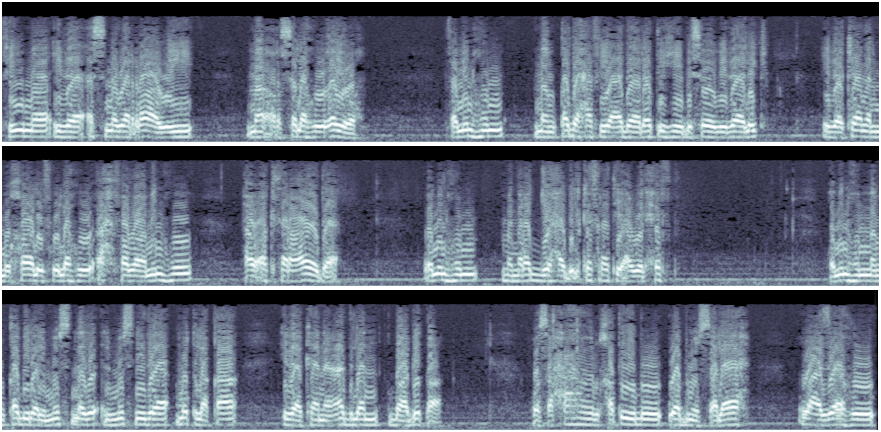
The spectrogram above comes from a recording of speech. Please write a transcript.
فيما إذا أسند الراوي ما أرسله غيره فمنهم من قدح في عدالته بسبب ذلك إذا كان المخالف له أحفظ منه أو أكثر عادة ومنهم من رجح بالكثرة أو الحفظ ومنهم من قبل المسند, المسند مطلقا إذا كان عدلا ضابطا. وصححه الخطيب وابن الصلاح وعزاه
